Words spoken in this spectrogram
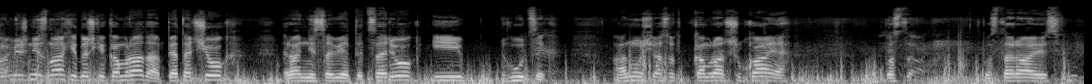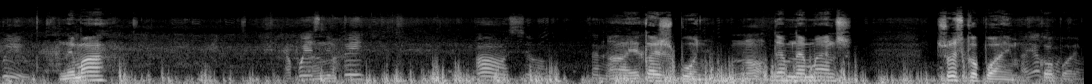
Проміжні знахідочки камрада, п'ятачок, ранні совєти, царьок і гудзик. А ну, зараз от камрад шукає. Поста- Постараюсь. Нема? Або я сліпий. А, все. А, якась жбонь. Ну, тим не менш, щось копаємо. Копаємо.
